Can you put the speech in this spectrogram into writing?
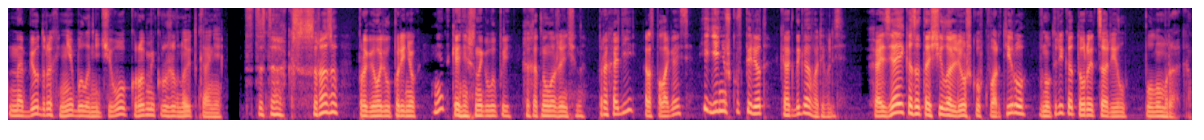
на бедрах не было ничего, кроме кружевной ткани. «Так сразу?» — проговорил паренек. «Нет, конечно, глупый», — хохотнула женщина. Проходи, располагайся. И денежку вперед, как договаривались. Хозяйка затащила Лешку в квартиру, внутри которой царил полумрак.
